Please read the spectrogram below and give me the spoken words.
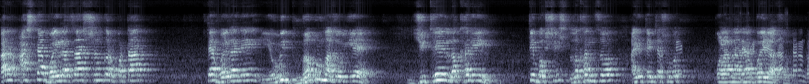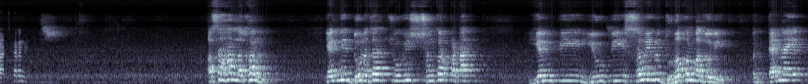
कारण आज त्या बैलाचा शंकर पटात त्या बैलाने एवढी धुमाकूळ माजवली आहे. जिथे लखन येईल ते बक्षीस लखनचं आणि त्यांच्यासोबत पळणाऱ्या बैलाचं. असा हा लखन यांनी दोन हजार चोवीस शंकर पटात एम पी यू पी सगळीकडे धुमाकूळ माजवली पण त्यांना एक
